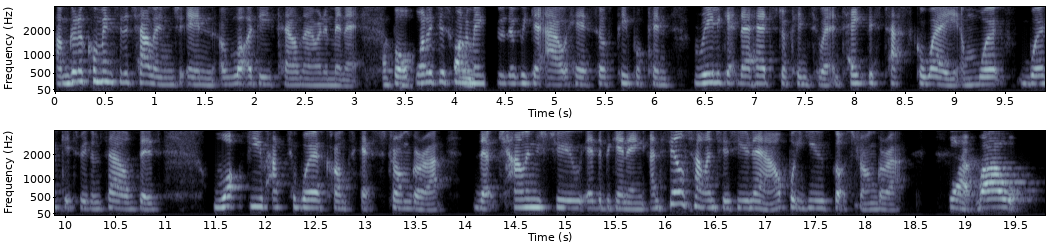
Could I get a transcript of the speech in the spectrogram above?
I'm going to come into the challenge in a lot of detail now in a minute. Okay. But what I just want to make sure that we get out here so if people can really get their head stuck into it and take this task away and work work it through themselves is what have you had to work on to get stronger at that challenged you at the beginning and still challenges you now, but you've got stronger at? Yeah, well,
